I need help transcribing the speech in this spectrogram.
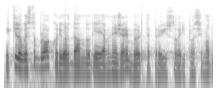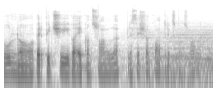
E chiudo questo blocco ricordando che Amnesia Rebirth è previsto per il prossimo autunno per PC e console, PlayStation 4, Xbox One.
